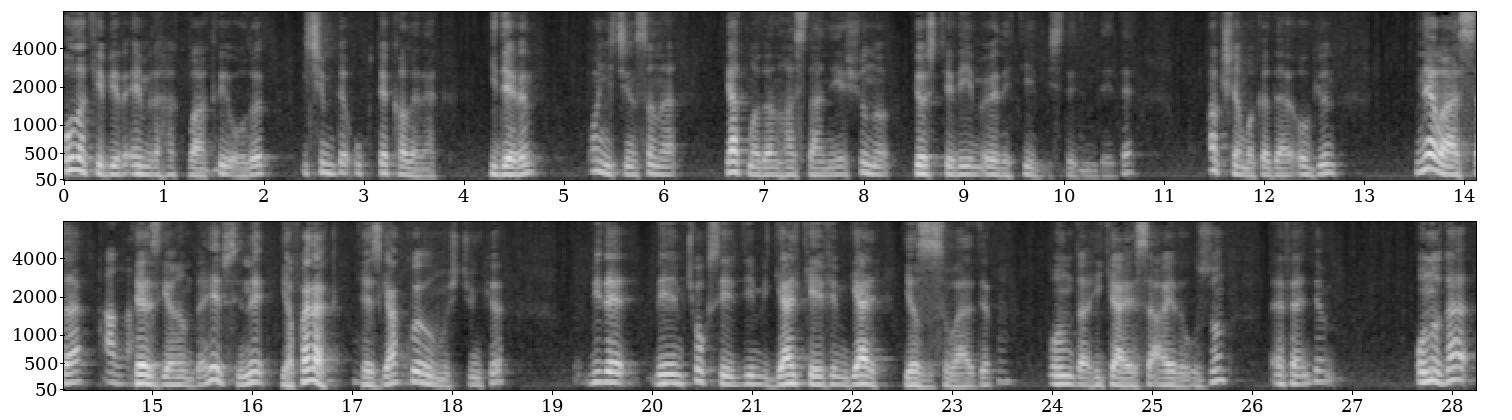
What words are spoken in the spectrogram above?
Ola ki bir emre hak vakı olur. içimde ukde kalarak giderim. Onun için sana yatmadan hastaneye şunu göstereyim, öğreteyim istedim dedi. Akşama kadar o gün ne varsa Anlat. tezgahında hepsini yaparak tezgah kurulmuş çünkü. Bir de benim çok sevdiğim bir gel keyfim gel yazısı vardır. Onun da hikayesi ayrı uzun. Efendim onu da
